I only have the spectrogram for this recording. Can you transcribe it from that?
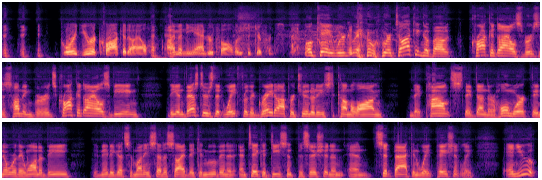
Gord, you're a crocodile. I'm a Neanderthal. There's a difference. okay, we're we're talking about crocodiles versus hummingbirds. Crocodiles being the investors that wait for the great opportunities to come along they pounce, they've done their homework, they know where they want to be, they've maybe got some money set aside, they can move in and, and take a decent position and, and sit back and wait patiently. And you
